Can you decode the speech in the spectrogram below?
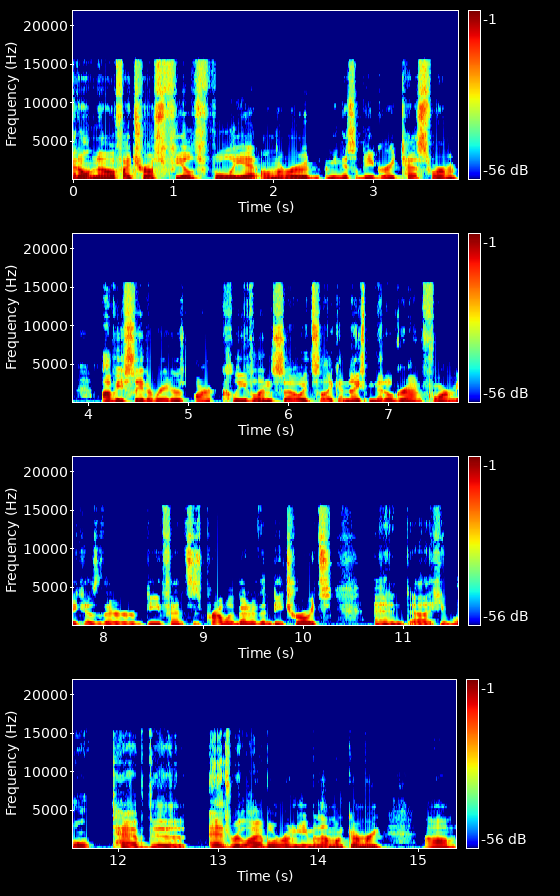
I don't know if I trust Fields fully yet on the road. I mean, this will be a great test for him. Obviously, the Raiders aren't Cleveland, so it's like a nice middle ground for him because their defense is probably better than Detroit's, and uh, he won't have the as reliable run game without Montgomery. Um,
